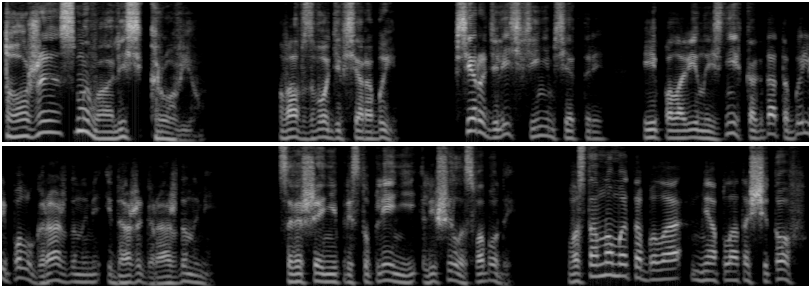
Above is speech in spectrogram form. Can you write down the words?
тоже смывались кровью. Во взводе все рабы. Все родились в синем секторе, и половина из них когда-то были полугражданами и даже гражданами. Совершение преступлений лишило свободы. В основном это была не оплата счетов,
